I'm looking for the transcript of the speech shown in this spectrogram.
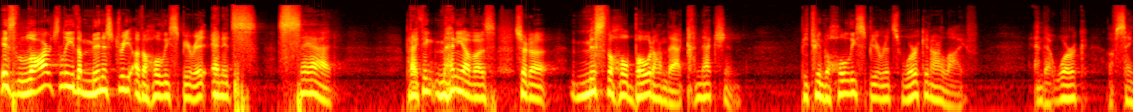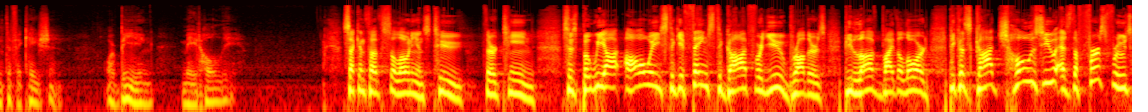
is largely the ministry of the Holy Spirit, and it's Sad. But I think many of us sort of miss the whole boat on that connection between the Holy Spirit's work in our life and that work of sanctification or being made holy. Second Thessalonians 2 13 says, But we ought always to give thanks to God for you, brothers, beloved by the Lord, because God chose you as the firstfruits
